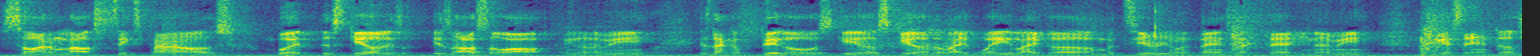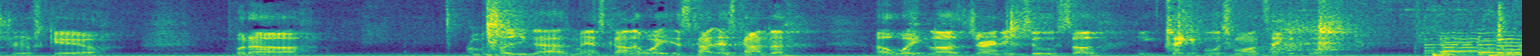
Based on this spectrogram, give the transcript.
So I done lost six pounds, but the scale is, is also off. You know what I mean? It's like a big old scale, scale to like weigh like uh material and things like that. You know what I mean? I guess an industrial scale. But uh, I'm gonna show you guys, man. It's kind of weight. It's kind. It's kind of a weight loss journey too. So you can take it for what you want to take it for.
